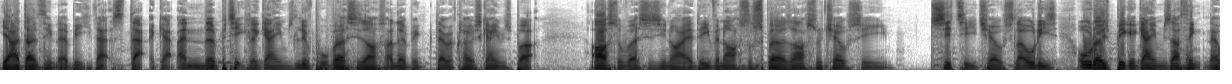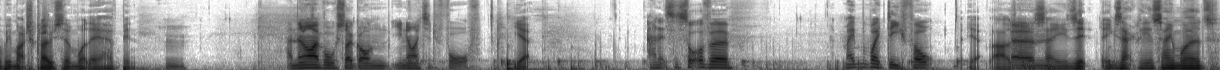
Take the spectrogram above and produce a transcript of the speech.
yeah, I don't think there'll be that's that a gap. And the particular games, Liverpool versus Arsenal, I know they were close games, but Arsenal versus United, even Arsenal, Spurs, Arsenal, Chelsea, City, Chelsea, like all these, all those bigger games, I think they'll be much closer than what they have been. Mm. And then I've also gone United fourth. Yeah. And it's a sort of a maybe by default. Yeah, I was going Um, to say, is it exactly the same words?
